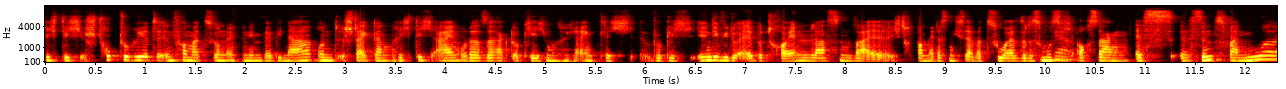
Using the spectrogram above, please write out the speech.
richtig strukturierte Informationen in dem Webinar und steigt dann richtig ein oder sagt, okay, ich muss mich eigentlich wirklich individuell betreuen lassen, weil ich traue mir das nicht selber zu. Also das muss ja. ich auch sagen. Es, es sind zwar nur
